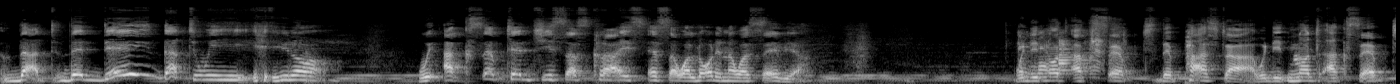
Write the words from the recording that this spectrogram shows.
that the day that we, you know, we accepted Jesus Christ as our Lord and our Savior, we did not accept the pastor, we did not accept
